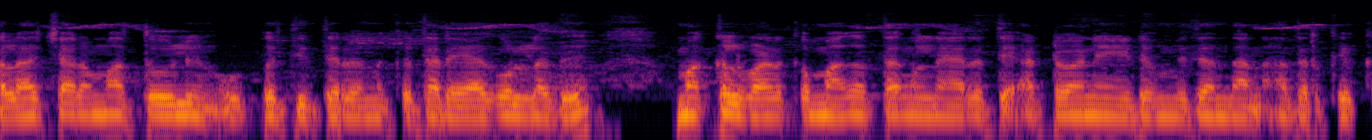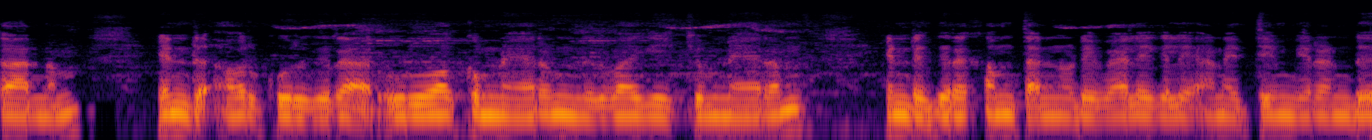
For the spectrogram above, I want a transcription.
கலாச்சாரமாக தொழிலின் உற்பத்தி திறனுக்கு தடையாக உள்ளது. மக்கள் வழக்கமாக தங்கள் நேரத்தை அட்டவணையிடும் விதம்தான் அதற்கு காரணம் என்று அவர் கூறுகிறார். உருவாக்கும் நேரம் நிர்வகிக்கும் நேரம் என்று கிரகம் தன்னுடைய வேலைகளை அனைத்தையும் இரண்டு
